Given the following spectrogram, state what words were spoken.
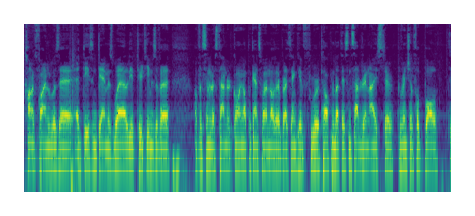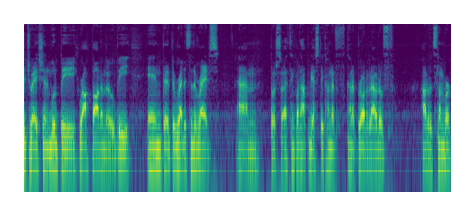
Connacht final was a, a decent game as well. You had two teams of a of a similar standard going up against one another. But I think if we were talking about this on Saturday night, the provincial football situation would be rock bottom. It would be in the, the reddest of the reds. Um, but I think what happened yesterday kind of kind of brought it out of out of its slumber.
